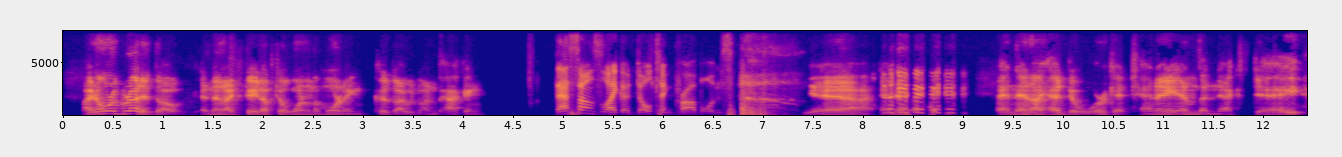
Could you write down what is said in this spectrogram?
I don't regret it though. And then I stayed up till one in the morning because I was unpacking. That sounds like adulting problems. Yeah, and then, and then I had to work at 10 a.m. the next day.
